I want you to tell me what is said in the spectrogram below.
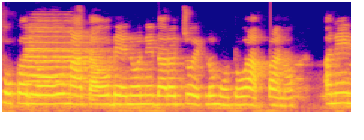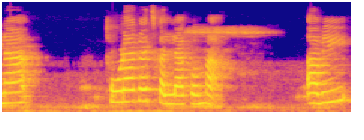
છોકરીઓ, માતાઓ, બહેનોને દરજ્જો એટલો મોટો આપવાનો. અને એના થોડાક જ કલાકોમાં આવી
